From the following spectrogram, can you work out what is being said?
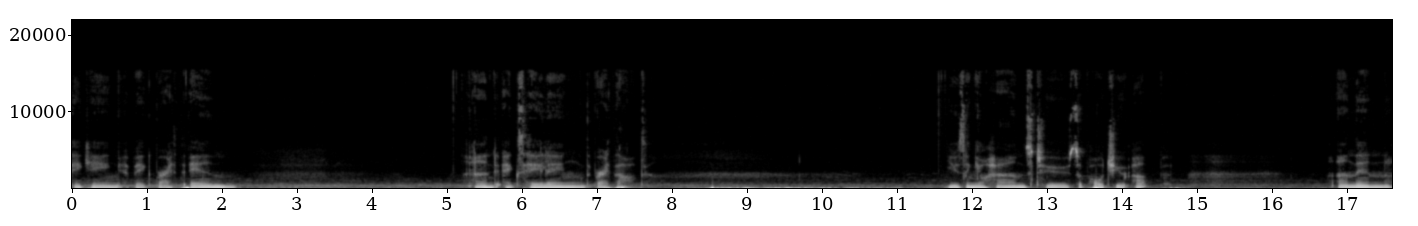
Taking a big breath in and exhaling the breath out. Using your hands to support you up, and then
